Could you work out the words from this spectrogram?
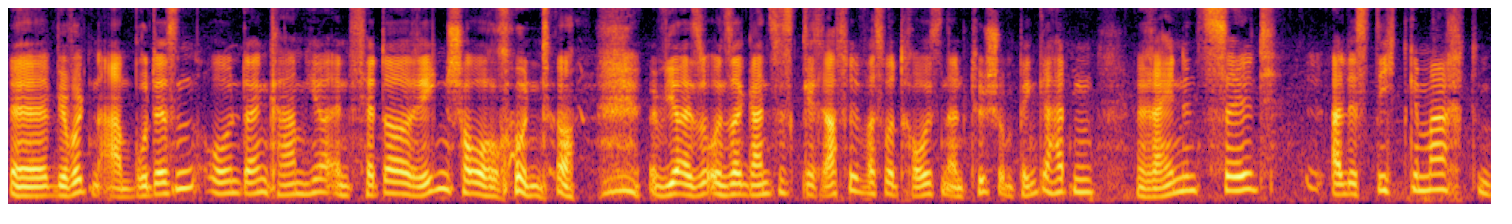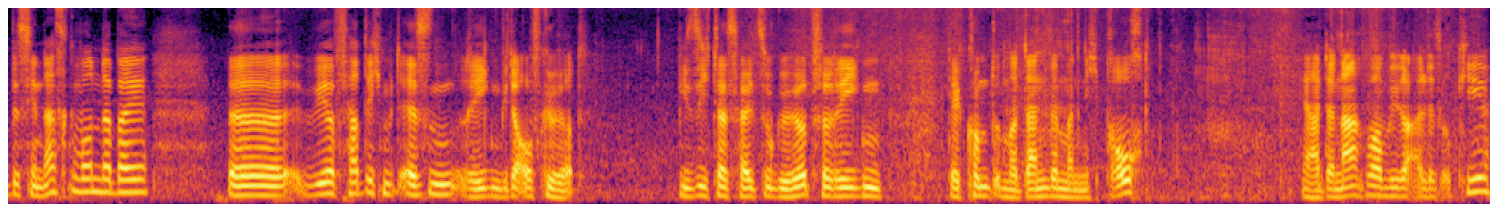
Äh, wir wollten Abendbrot essen und dann kam hier ein fetter Regenschauer runter. Wir also unser ganzes Geraffel, was wir draußen an Tisch und Bänke hatten, rein ins Zelt, alles dicht gemacht, ein bisschen nass geworden dabei äh, wir fertig mit Essen, Regen wieder aufgehört. Wie sich das halt so gehört für Regen, der kommt immer dann, wenn man nicht braucht. Ja, danach war wieder alles okay.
